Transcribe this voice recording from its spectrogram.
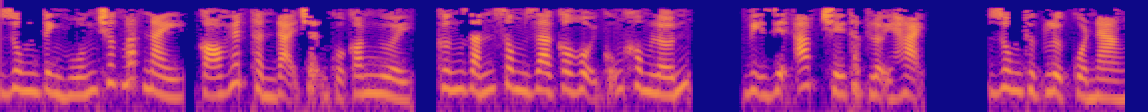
Dùng tình huống trước mắt này, có huyết thần đại trận của con người, cứng rắn xông ra cơ hội cũng không lớn. Vị diện áp chế thật lợi hại. Dùng thực lực của nàng,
